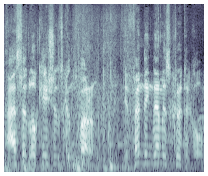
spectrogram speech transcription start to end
Asset locations confirmed. Defending them is critical.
